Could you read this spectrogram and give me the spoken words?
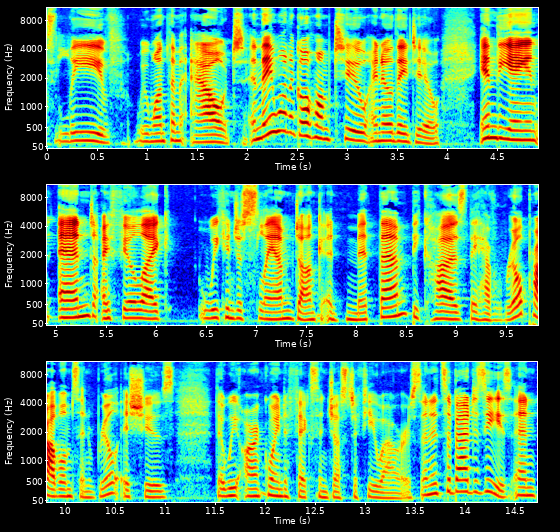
to leave. We want them out, and they want to go home too. I know they do. In the end, I feel like we can just slam dunk admit them because they have real problems and real issues that we aren't going to fix in just a few hours. And it's a bad disease. And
